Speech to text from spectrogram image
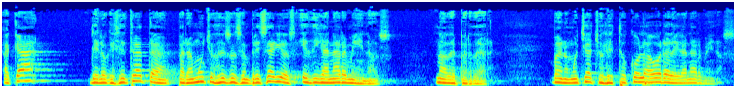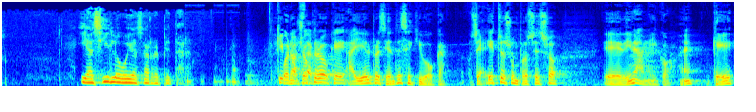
acá de lo que se trata para muchos de esos empresarios es de ganar menos, no de perder. Bueno, muchachos, les tocó la hora de ganar menos. Y así lo voy a hacer respetar. Bueno, yo creo que ahí el presidente se equivoca. O sea, esto es un proceso eh, dinámico, ¿eh? que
